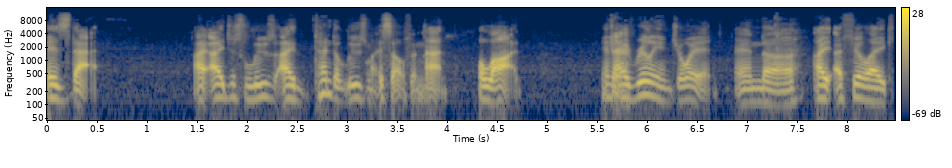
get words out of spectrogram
is that. I, I just lose I tend to lose myself in that a lot. And I really enjoy it. And uh, I, I feel like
